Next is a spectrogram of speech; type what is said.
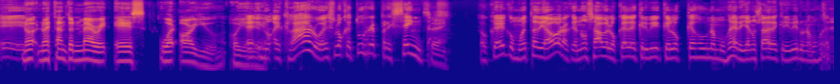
eh, No, no es tanto en merit, es what are you hoy en día. no, claro, es lo que tú representas. Sí. ¿ok? Como esta de ahora, que no sabe lo que es describir, qué es lo que es una mujer, ella no sabe describir una mujer.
